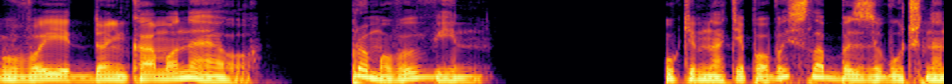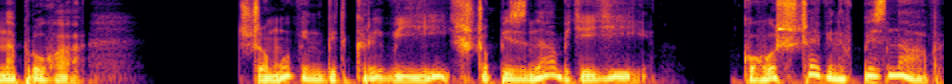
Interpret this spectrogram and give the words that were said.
Ви, донька Монео, промовив він. У кімнаті повисла беззвучна напруга. Чому він відкрив їй, що пізнав її? Кого ще він впізнав?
